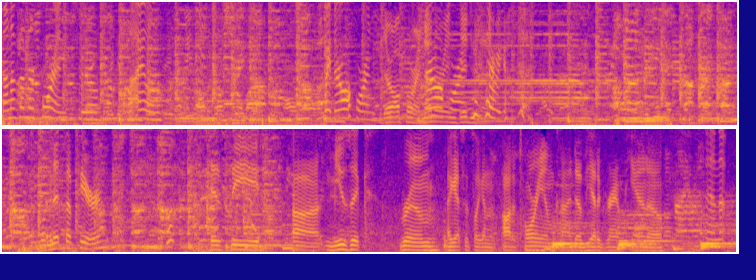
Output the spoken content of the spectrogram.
None of them are foreign to the islands. Wait, they're all foreign. They're all foreign. None They're all are foreign. indigenous. there we go. And this up here is the uh, music room. I guess it's like an auditorium kind of. He had a grand piano. And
